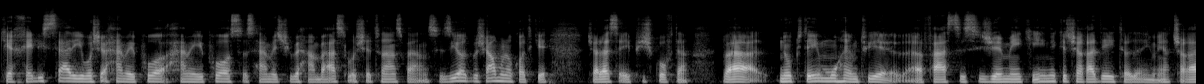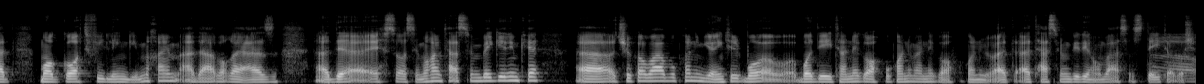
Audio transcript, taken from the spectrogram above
که خیلی سریع باشه همه پرو، همه process همه چی به هم وصل باشه transparency زیاد باشه. همون نکاتی که جلسه پیش گفتم. و نکته مهم توی fast decision making اینه که چقدر data داریم یا چقدر ما gut feeling ی می‌خوایم در واقع از احساسی می‌خوایم تصمیم بگیریم که چه کار باید بکنیم یا اینکه با, با data نگاه بکنیم و نگاه بکنیم و تصمیم گیری اون بر اساس data باشه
